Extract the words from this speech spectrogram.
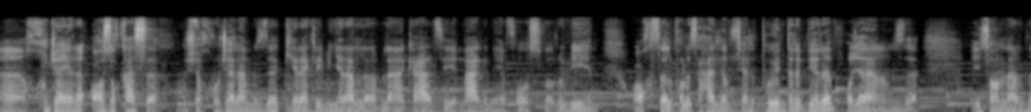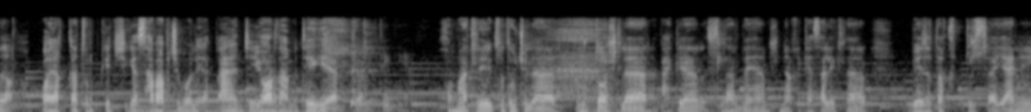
hujayra ozuqasi. O'sha hujayramizni kerakli minerallar bilan kalsiy magniy fosfor rubin oqsil polisaxaridlar to'yintirib berib hujayramizni insonlarni oyoqqa turib ketishiga sababchi bo'lyapti. Ancha yordami tegyapti. Hurmatli kuzatuvchilar yurtdoshlar agar sizlarda ham shunaqa kasalliklar bezovta qilib tursa ya'ni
